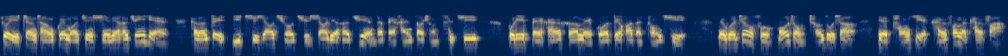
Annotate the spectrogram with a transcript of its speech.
若以正常规模进行联合军演，可能对一直要求取消联合军演的北韩造成刺激，不利北韩和美国对话的重启。美国政府某种程度上也同意韩方的看法。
